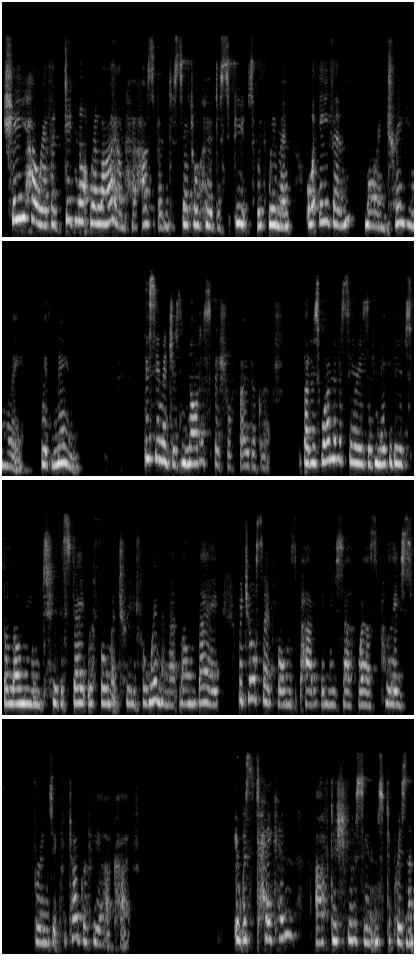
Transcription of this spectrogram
She, however, did not rely on her husband to settle her disputes with women or even, more intriguingly, with men. This image is not a special photograph, but is one of a series of negatives belonging to the State Reformatory for Women at Long Bay, which also forms part of the New South Wales Police Forensic Photography Archive. It was taken after she was sentenced to prison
